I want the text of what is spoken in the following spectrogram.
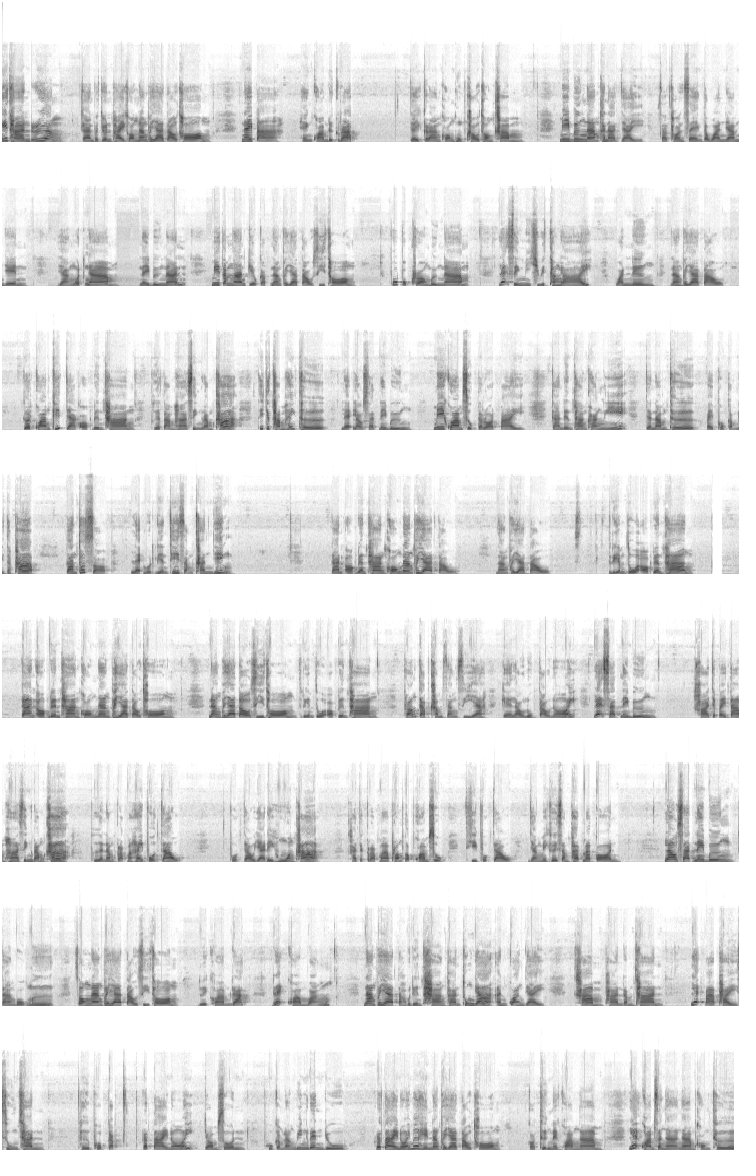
นิทานเรื่องการผจญภัยของนางพญาเต่าทอง ในป่า แห่งความลึกลับ ใจกลางของหุบเขาทองคำมีบึงน้ำขนาดใหญ่ สะท้อนแสงตะวันยามเย็น อย่างงดงาม ในบึงนั้นมีตำนานเกี่ยวกับนางพญาเต่าสีทอง ผู้ปกครองบึงน้ำและสิ่งมีชีวิตทั้งหลาย วันหนึ่ง นางพญาเต่า กิดความคิดอยากออกเดินทาง เพื่อตามหาสิ่งล้ำค่า ที่จะทำให้เธอ และเหล่าสัตว์ในบึง มีความสุขตลอดไป การเดินทางครั้งนี้ จะนำเธอไปพบกับมิตรภาพ การทดสอบและบทเรียนที่สำคัญยิ่ง การออกเดินทางของนางพญาเต่า นางพญาเต่า เตรียมตัวออกเดินทาง การออกเดินทางของนางพญาเต่าทอง นางพญาเต่าสีทองเตรียมตัวออกเดินทาง พร้อมกับคำสั่งเสีย แก่เหล่าลูกเต่าน้อย และสัตว์ในบึง ข้าจะไปตามหาสิ่งล้ำค่า เพื่อนำกลับมาให้พวกเจ้า พวกเจ้าอย่าได้ห่วงข้า ข้าจะกลับมาพร้อมกับความสุขที่พวกเจ้ายังไม่เคยสัมผัสมาก่อน เหล่าสัตว์ในบึงต่างโบกมือ ทรงนางพญาเต่าสีทอง ด้วยความรักและความหวัง นางพญาเต่าเดินทางผ่านทุ่งหญ้าอันกว้างใหญ่ ข้ามผ่านลำธารและป่าไผ่สูงชัน เธอพบกับกระต่ายน้อย จอมซนผู้กำลังวิ่งเล่นอยู่ กระต่ายน้อยเมื่อเห็นนางพญาเต่าทอง ก็ทึ่งในความงาม และความสง่างามของเธอ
